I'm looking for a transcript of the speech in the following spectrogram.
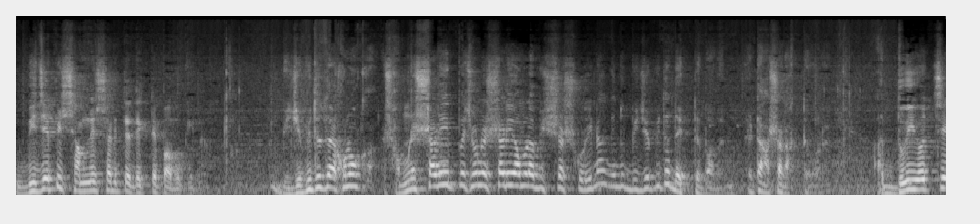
বিজেপির সামনের সারিতে দেখতে পাবো কিনা? বিজেপিতে তো এখনও সামনের সারি পেছনের সারি আমরা বিশ্বাস করি না কিন্তু বিজেপিতে দেখতে পাবেন এটা আশা রাখতে পারেন। আর দুই হচ্ছে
